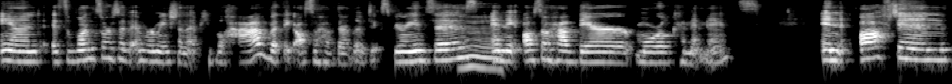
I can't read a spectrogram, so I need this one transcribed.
and it's one source of information that people have but they also have their lived experiences Mm. and they also have their moral commitments and often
